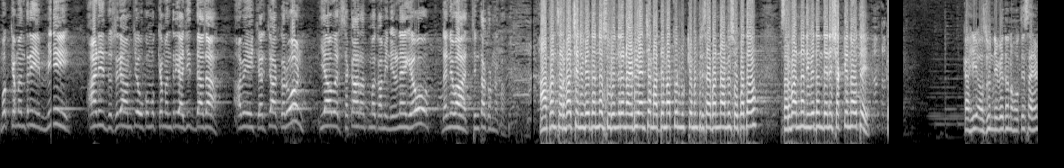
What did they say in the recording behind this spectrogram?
मुख्यमंत्री मी आणि दुसरे आमचे उपमुख्यमंत्री अजितदादा आम्ही चर्चा करून यावर सकारात्मक आम्ही निर्णय घेऊ. धन्यवाद. चिंता करू नका. आपण सर्वांचे निवेदन सुरेंद्र नायडू यांच्या माध्यमातून मुख्यमंत्री साहेबांना आम्ही सोपत आहोत. सर्वांना निवेदन देणे शक्य नव्हते. काही अजून निवेदन होते साहेब?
